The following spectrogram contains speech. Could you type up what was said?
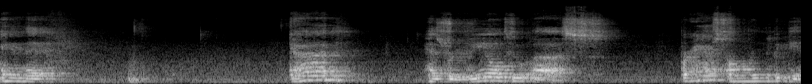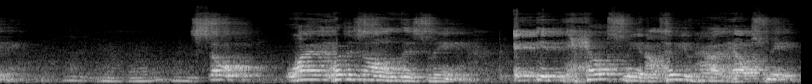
And that God revealed to us perhaps only the beginning. So, why, what does all of this mean? It, it helps me, and I'll tell you how it helps me.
